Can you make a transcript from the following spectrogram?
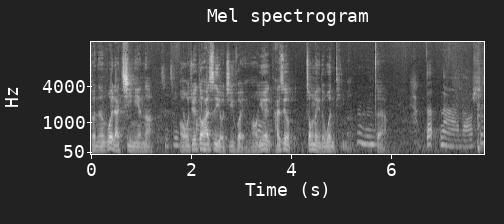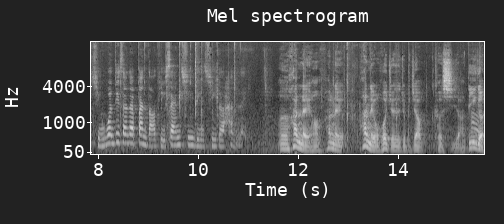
可能未来几年呢哦，我觉得都还是有机会哦，因为还是有中美的问题嘛，嗯对啊。好的那老师，请问第三代半导体三七零七的汉磊，呃，汉磊哈，汉磊汉磊，我会觉得就比较可惜啊。第一个，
